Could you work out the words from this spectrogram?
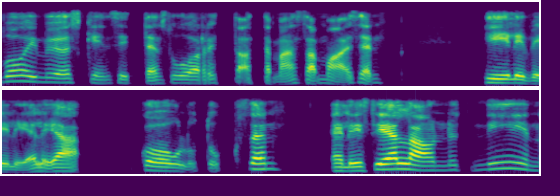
voi myöskin sitten suorittaa tämän samaisen hiiliviljelijäkoulutuksen. Eli siellä on nyt niin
